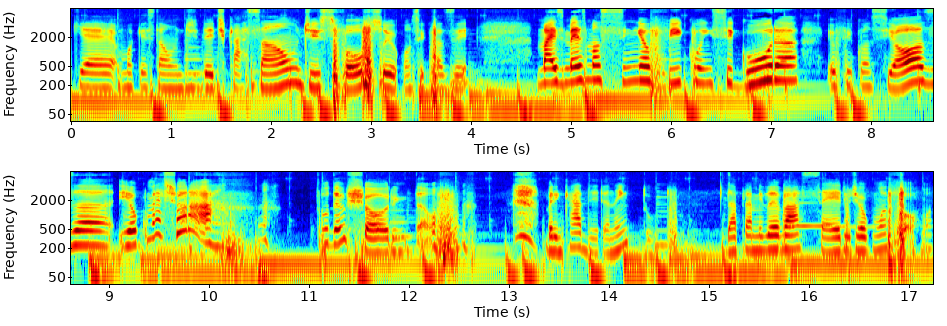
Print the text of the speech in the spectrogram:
que é uma questão de dedicação, de esforço, eu consigo fazer. Mas mesmo assim eu fico insegura, eu fico ansiosa e eu começo a chorar. tudo eu choro, então. Brincadeira, nem tudo. Dá para me levar a sério de alguma forma.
